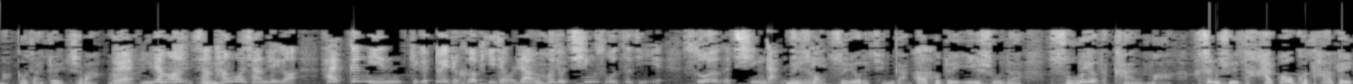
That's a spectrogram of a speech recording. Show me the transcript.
嘛，狗仔队是吧？对。啊，然后嗯像唐国强这个，还跟您这个对着喝啤酒，然后就倾诉自己所有的情感的没错，。所有的情感，啊。包括对艺术的所有的看法，甚至于还包括他对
